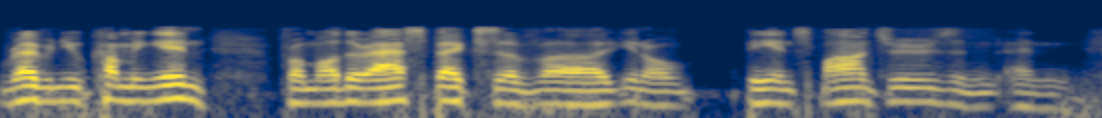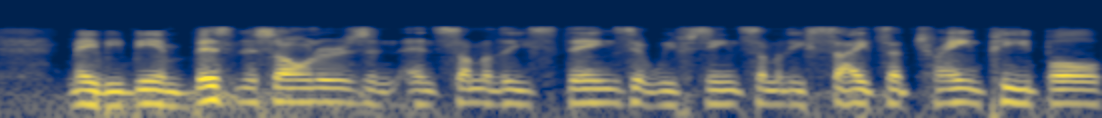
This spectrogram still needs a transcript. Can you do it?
revenue coming in from other aspects of uh, you know being sponsors and and maybe being business owners and and some of these things that we've seen some of these sites that train people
